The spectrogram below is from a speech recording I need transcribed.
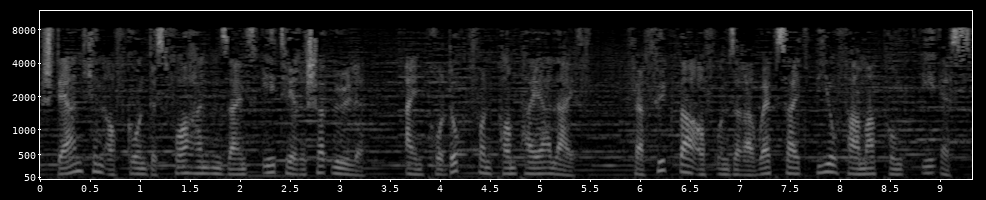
Sternchen aufgrund des Vorhandenseins ätherischer Öle. Ein Produkt von Pompeia Life. Verfügbar auf unserer Website biopharma.es.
